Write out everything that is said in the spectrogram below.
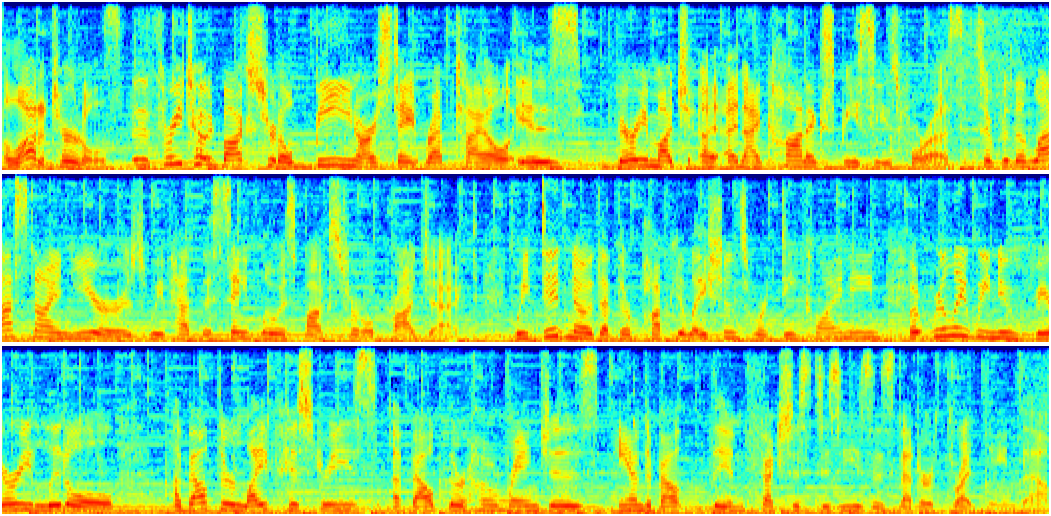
a lot of turtles. The three toed box turtle, being our state reptile, is very much a, an iconic species for us. So, for the last nine years, we've had the St. Louis Box Turtle Project. We did know that their populations were declining, but really we knew very little about their life histories, about their home ranges, and about the infectious diseases that are threatening them.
